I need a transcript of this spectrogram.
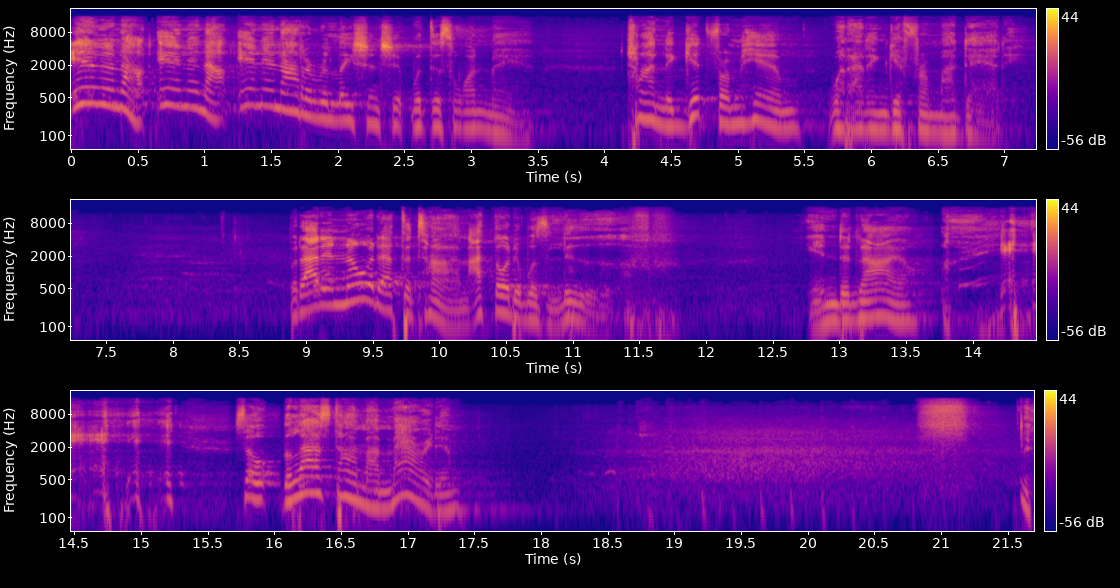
in and out, in and out, in and out of relationship with this one man, trying to get from him what I didn't get from my daddy. But I didn't know it at the time. I thought it was love. In denial. so the last time I married him,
